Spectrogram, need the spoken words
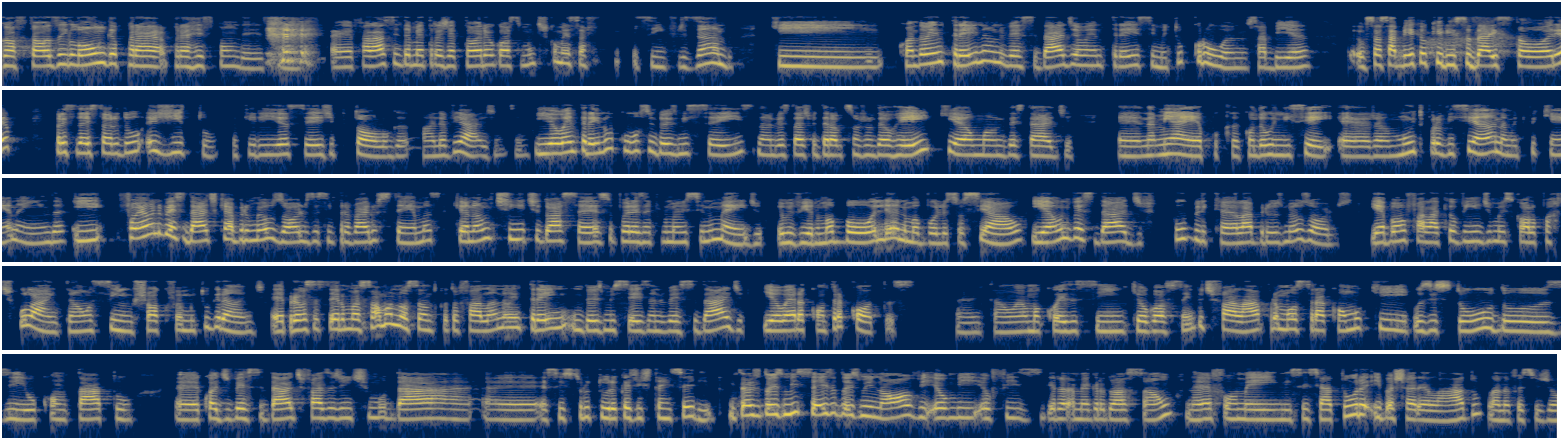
gostosa e longa para responder. Assim. é, falar assim da minha trajetória, eu gosto muito de começar assim, frisando que quando eu entrei na universidade, eu entrei assim, muito crua, não sabia. Eu só sabia que eu queria estudar história para estudar a história do Egito. Eu queria ser egiptóloga. Olha a viagem. Assim. E eu entrei no curso em 2006 na Universidade Federal de São João del Rei, que é uma universidade é, na minha época, quando eu iniciei, era muito provinciana, muito pequena ainda, e foi a universidade que abriu meus olhos assim para vários temas que eu não tinha tido acesso, por exemplo, no meu ensino médio. Eu vivia numa bolha, numa bolha social, e a universidade pública, ela abriu os meus olhos. E é bom falar que eu vinha de uma escola particular, então, assim, o choque foi muito grande. É, Para vocês terem uma, só uma noção do que eu estou falando, eu entrei em 2006 na universidade e eu era contra cotas. Então é uma coisa assim que eu gosto sempre de falar para mostrar como que os estudos e o contato é, com a diversidade faz a gente mudar é, essa estrutura que a gente está inserido. Então, de 2006 a 2009, eu, me, eu fiz a minha graduação, né, formei licenciatura e bacharelado lá na FSJ,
